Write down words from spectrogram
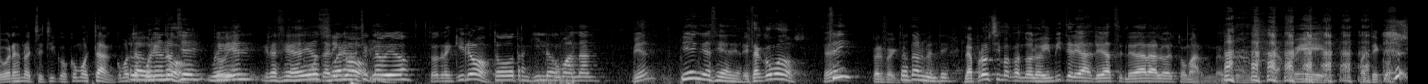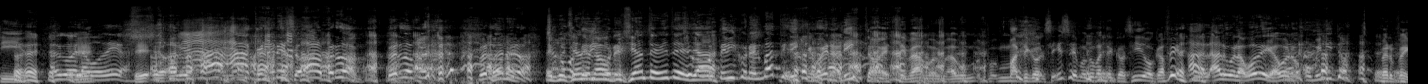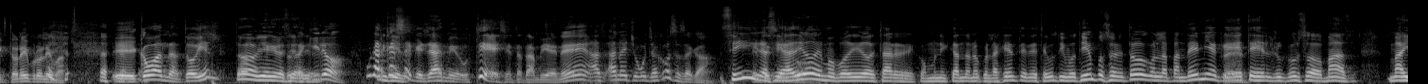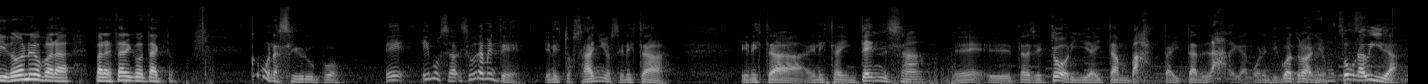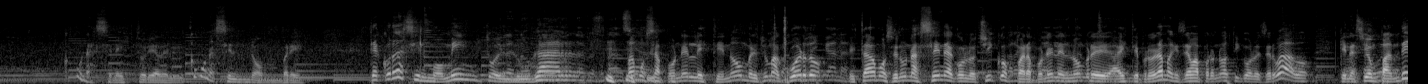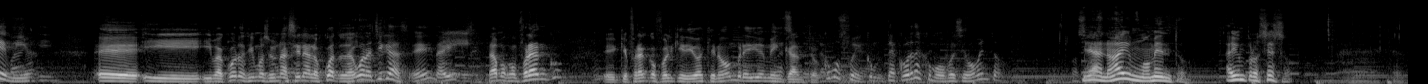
Buenas noches, chicos. ¿Cómo están? ¿Cómo Hola, estás, buenas noches. Muy ¿Todo bien, gracias a Dios. ¿Cómo estás, Buenas noches, Claudio. ¿Todo tranquilo? Todo tranquilo. ¿Cómo andan? ¿Bien? Bien, gracias a Dios. ¿Están cómodos? ¿Eh? Sí, Perfecto. totalmente. La próxima, cuando los invite, le, le, le dar algo de tomar. Un café, mate cocido. Algo de la ¿Eh? bodega. Eh, ah, ah, querían eso. Ah, perdón. Perdón, perdón. perdón, Bueno, escuchando vi los oficiantes, ¿viste? Yo Ya. como te vi con el mate, dije, bueno, listo, este, vamos, un, mate cocido. ¿Ese mate cocido o café? Ah, algo de la bodega. Bueno, un minito. Perfecto, no hay problema. Eh, ¿Cómo andan? ¿Todo bien? Todo bien, ¿Todo gracias a Dios. Una casa que ya es medio de ustedes esta también, ¿eh? Han hecho muchas cosas acá. Sí, Este gracias a. Dios hemos podido estar eh, comunicándonos con la gente en este último tiempo, sobre todo con la pandemia, que Sí. este es el recurso más, más idóneo para, para estar en contacto. ¿Cómo nace el grupo? Eh, hemos, seguramente en estos años, en esta, en esta, en esta intensa eh, eh, trayectoria y tan vasta y tan larga, 44 años, toda una vida. ¿Cómo nace la historia del ¿Cómo nace el nombre? ¿Te acordás el momento, el lugar? Vamos a ponerle este nombre. Yo me acuerdo, estábamos en una cena con los chicos para ponerle el nombre a este programa que se llama Pronóstico Reservado, que nació en pandemia. Eh, y, y me acuerdo, estuvimos en una cena los cuatro. ¿Se acuerdan, chicas? ¿Eh? Ahí estábamos con Franco, eh, que Franco fue el que dio este nombre y me encantó. ¿Cómo fue? ¿Cómo- ¿Te acordás cómo fue ese momento? Mira, no hay un momento, hay un proceso.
